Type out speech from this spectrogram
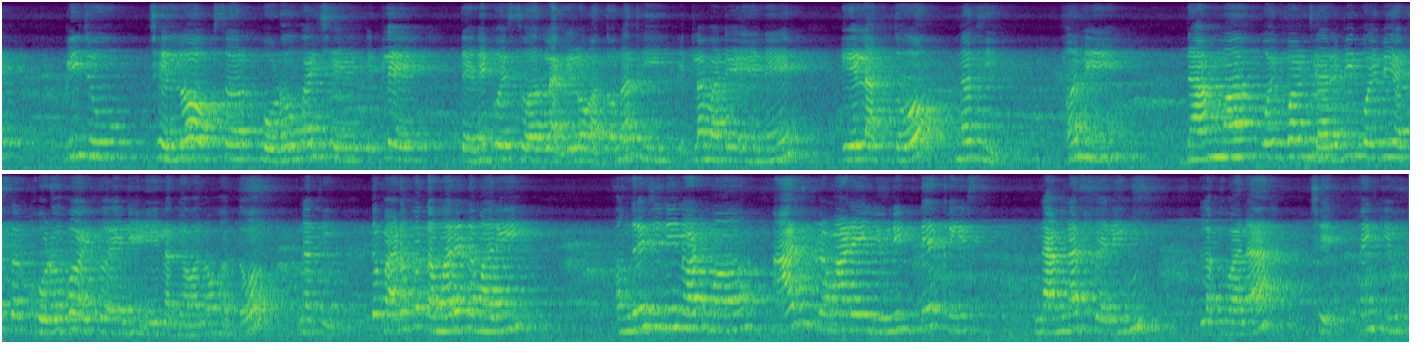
બીજું, છેલ્લો અક્ષર ખોડો હોય છે, એટલે તેને કોઈ સ્વર લાગેલો હોતો નથી. એટલા માટે એને એ લાગતો નથી. અને નામમાં કોઈ પણ, જ્યારે બી કોઈ બી અક્ષર ખોડો હોય, તો એને એ લગાવવાનો હતો નથી. તો બાળકો, તમારે તમારી અંગ્રેજીની નોટમાં આ જ પ્રમાણે યુનિટ તેત્રીસ નામના સ્પેલિંગ લખવાના છે. Thank you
